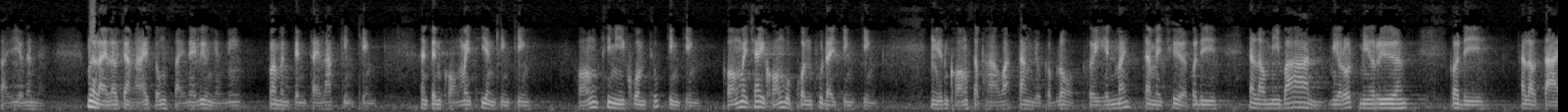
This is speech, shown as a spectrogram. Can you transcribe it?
สัยอยู่นั่นแหละเมื่อไหร่เราจะหายสงสัยในเรื่องอย่างนี้ ว่ามันเป็นไตรลักษณ์จริงๆ มันเป็นของไม่เที่ยงจริง ๆ ของที่มีความทุกข์จริง ๆ ของไม่ใช่ของบุคคลผู้ใดจริง ๆ เห็นของสภาวะตั้งอยู่กับโลก เคยเห็นไหม ถ้าไม่เชื่อก็ดี ถ้าเรามีบ้าน มีรถ มีเรือ ก็ดี ถ้าเราตาย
